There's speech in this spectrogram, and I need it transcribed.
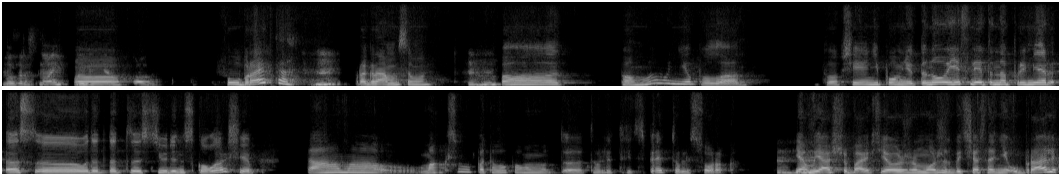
возрастной? Фулбрайта? Mm-hmm. Программы самой? А, по-моему, не было. Вообще я не помню. Но если это, например, э, э, вот этот student scholarship, там а, максимум потолок, по-моему, э, то ли 35, то ли 40. Я, я ошибаюсь, я уже, может быть, сейчас они убрали.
